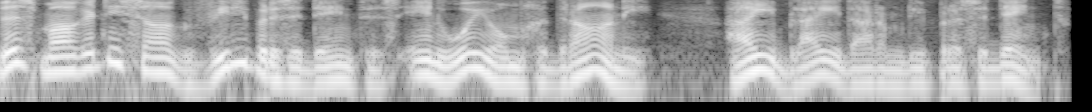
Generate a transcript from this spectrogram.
Dis maak dit nie saak wie die president is en hoe hy hom gedra nie. Hy bly darm die president.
